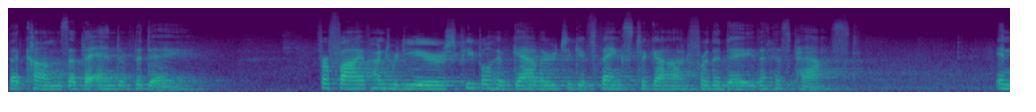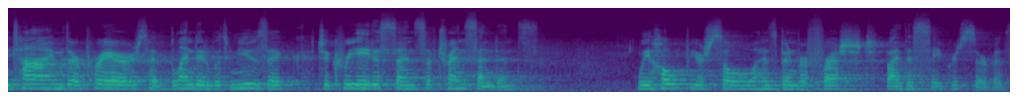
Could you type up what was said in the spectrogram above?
that comes at the end of the day. For 500 years, people have gathered to give thanks to God for the day that has passed. In time, their prayers have blended with music to create a sense of transcendence. We hope your soul has been refreshed by this sacred service.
